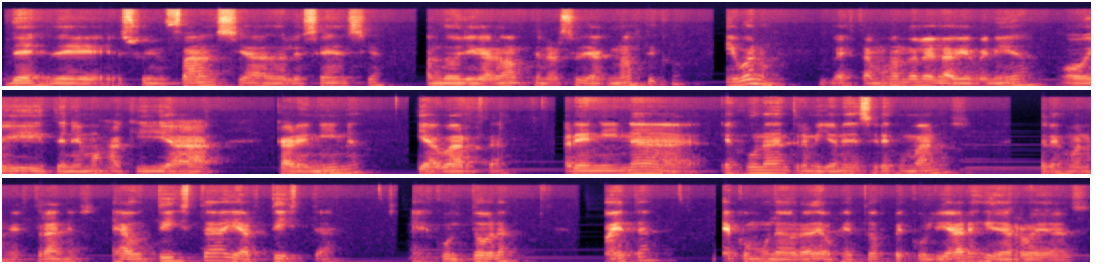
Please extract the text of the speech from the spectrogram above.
desde su infancia, adolescencia, cuando llegaron a obtener su diagnóstico. Y bueno, estamos dándole la bienvenida. Hoy tenemos aquí a Karenina y a Barta. Karenina es una de entre millones de seres humanos, seres humanos extraños. Es autista y artista, escultora, poeta y acumuladora de objetos peculiares y de ruedas.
